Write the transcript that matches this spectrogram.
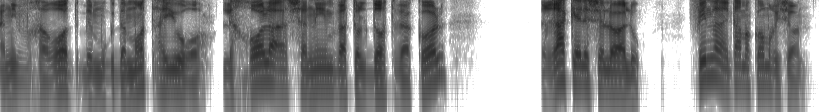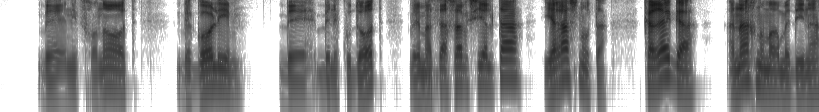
הנבחרות במוקדמות היורו לכל השנים והתולדות והכל, רק אלה שלא עלו. פינלנד הייתה מקום ראשון, בניצחונות, בגולים, בנקודות, ולמעשה עכשיו כשהיא עלתה, ירשנו אותה. כרגע, אנחנו, מר מדינה,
